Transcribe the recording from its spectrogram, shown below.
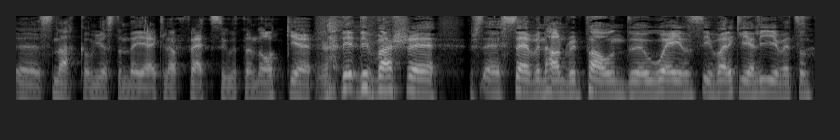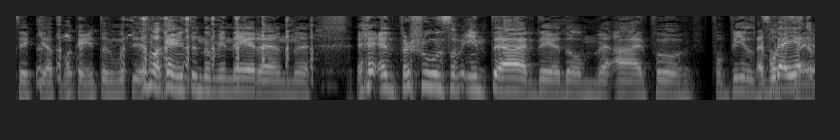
eh, snack om just den där jäkla fatsuiten och eh, det diverse eh, 700 pound eh, whales i verkliga livet som tycker att man kan ju inte, man kan inte nominera en, eh, en person som inte är det de är på, på bild. Det borde ge,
